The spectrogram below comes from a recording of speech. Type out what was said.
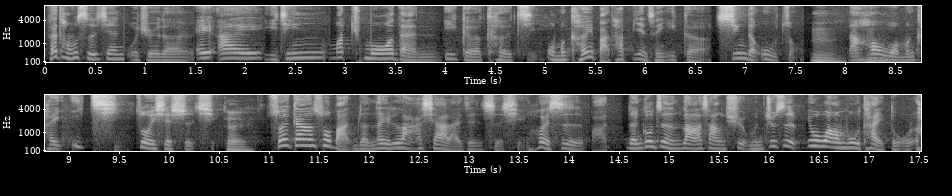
可同时间，我觉得 AI 已经 much more than 一个科技，我们可以把它变成一个新的物种。嗯，然后我们可以一起做一些事情。对，所以刚刚说把人类拉下来这件事情，或者是把人工智能拉上去，我们就是因为万物太多了。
